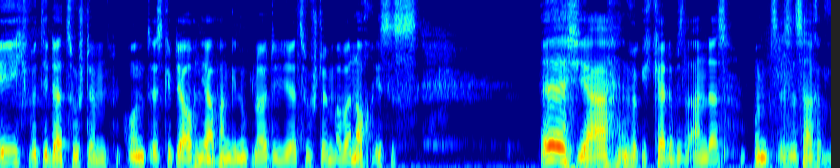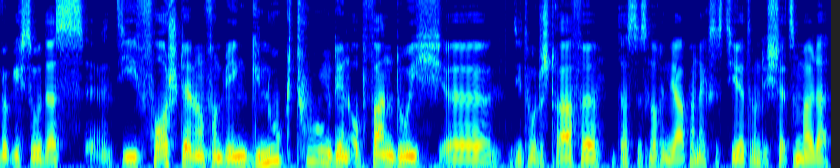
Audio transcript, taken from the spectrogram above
Ich würde dir da zustimmen. Und es gibt ja auch in Japan genug Leute, die da zustimmen. Aber noch ist es, äh, ja, in Wirklichkeit ein bisschen anders. Und es ist auch wirklich so, dass die Vorstellung von wegen Genugtuung den Opfern durch äh, die Todesstrafe, dass das noch in Japan existiert. Und ich schätze mal, da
